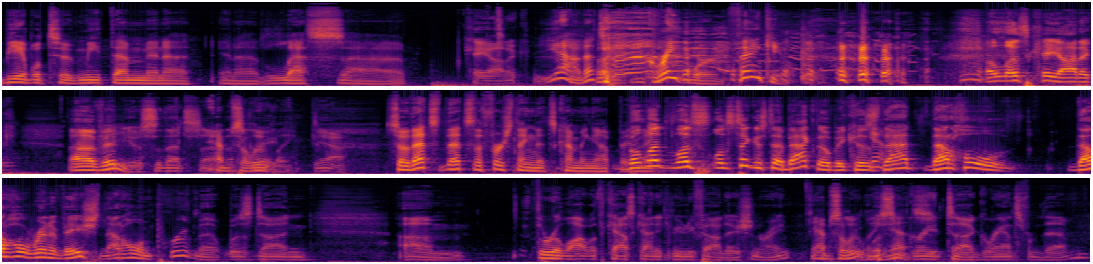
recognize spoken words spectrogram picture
be able to meet them in a in a less. Uh, chaotic, yeah, that's a great word. Thank you. a less chaotic uh, venue. So that's uh, that's Absolutely. great. yeah. So that's that's the first thing that's coming up. But and let, let's let's take a step back though, because Yeah. that that whole that whole renovation, that whole improvement was done um, through a lot with the Cass County Community Foundation, right? absolutely With some yes. great uh, grants from them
